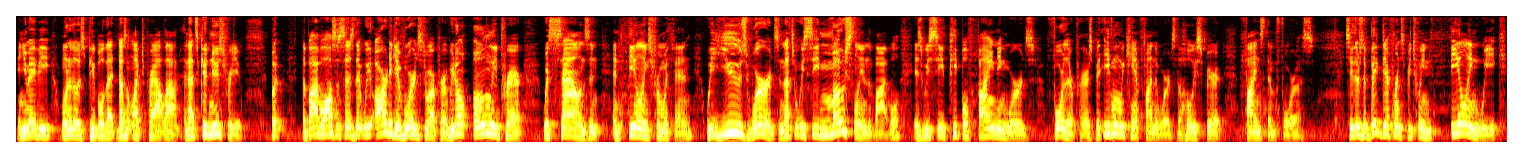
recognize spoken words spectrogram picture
And you may be one of those people that doesn't like to pray out loud, and that's good news for you. But the Bible also says that we are to give words to our prayer. We don't only pray with sounds and, and feelings from within. We use words, and that's what we see mostly in the Bible is we see people finding words for their prayers. But even when we can't find the words, the Holy Spirit finds them for us. See, there's a big difference between feeling weak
